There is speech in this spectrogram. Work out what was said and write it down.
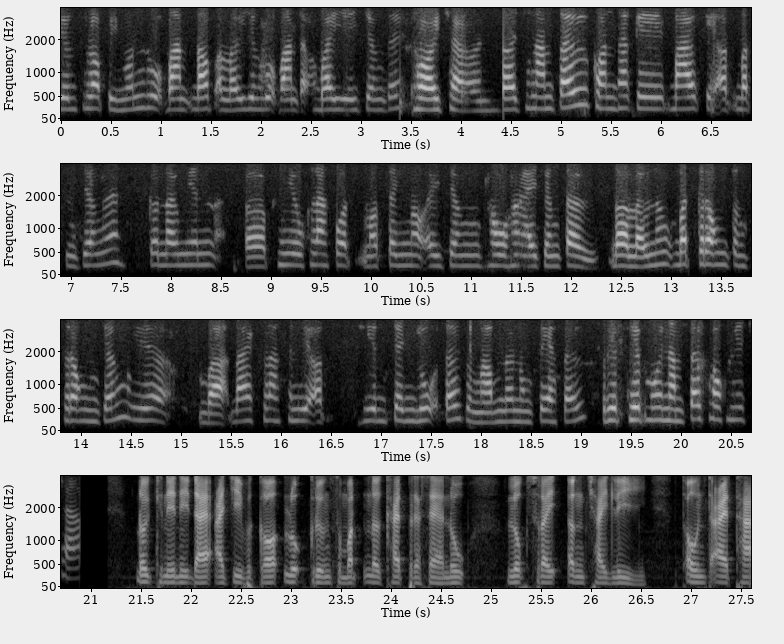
យើងធ្លាប់ពីមុនលក់បាន10ឥឡូវយើងលក់បានតែ3អីចឹងទៅថយច្រើនឆ្នាំទៅគាត់ថាគេបើកគេអត់បិទអញ្ចឹងណាក៏នៅមានភ្ញៀវខ្លះគាត់មកទិញមកអីចឹងហោហាយចឹងទៅដល់ឥឡូវហ្នឹងបិទក្រុងទាំងស្រុងអញ្ចឹងវាបាក់ដែរខ្លះគ្នាអត់ហ៊ានចេញលក់ទៅសងំនៅក្នុងផ្ទះទៅប្រៀបធៀបមួយ năm ទៅខុសគ្នាច្រើនដូចគ្នានេះដែរអាជីវករលក់គ្រឿងសមុទ្រនៅខេត្តព្រះសីហនុលោកស្រីអឹងឆៃលី ត្អូញត្អែថា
